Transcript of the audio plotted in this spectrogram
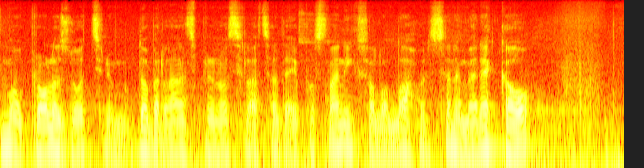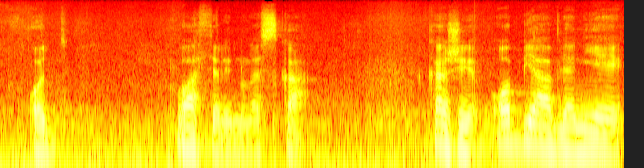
imao prolaznu ocjenu, dobar lanac prenosilaca, da je poslanik, sallallahu alaihi sallam, rekao od Vathir ibn Leska, kaže, objavljen je,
